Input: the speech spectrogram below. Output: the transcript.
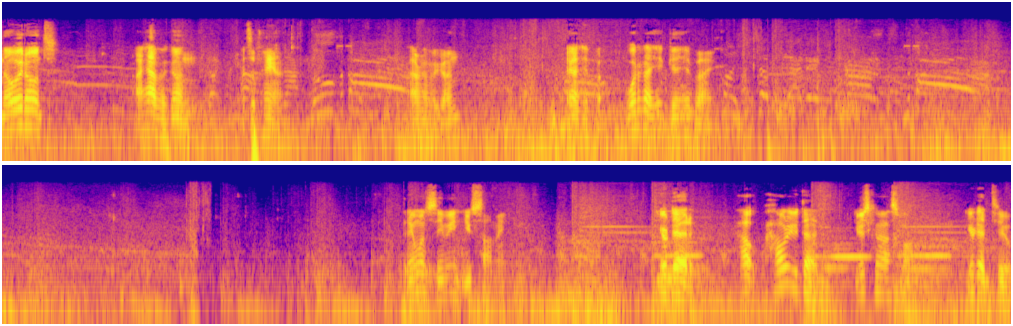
No, I don't. I have a gun. It's a pan. I don't have a gun. I got hit by. What did I hit, get hit by? Did anyone see me? You saw me. You're dead. How how are you dead? You just came out of spawn. You're dead too.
